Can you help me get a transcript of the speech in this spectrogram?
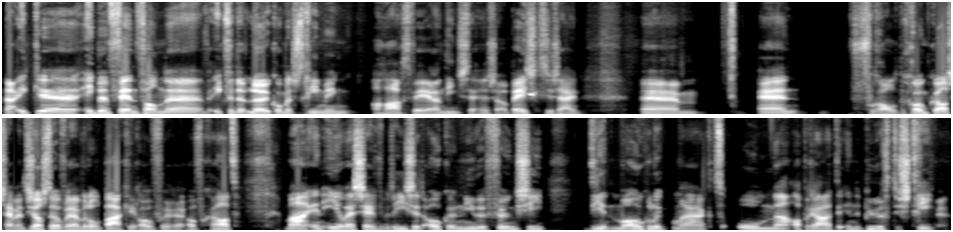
Nou, ik, eh, ik ben fan van. eh, ik vind het leuk om met streaming, hardware en diensten en zo bezig te zijn. Ehm, en vooral de Chromecast hebben we enthousiast over, hebben we er een paar keer over, over gehad. Maar in iOS 17.3 zit ook een nieuwe functie die het mogelijk maakt om naar apparaten in de buurt te streamen.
